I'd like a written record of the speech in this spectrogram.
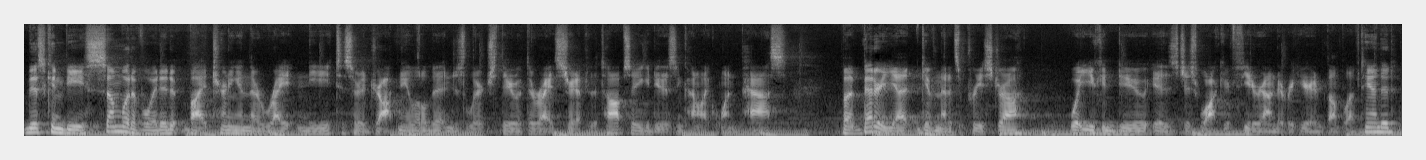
This can be somewhat avoided by turning in the right knee to sort of drop knee a little bit and just lurch through with the right straight up to the top. So you can do this in kind of like one pass. But better yet, given that it's Priest Draw, what you can do is just walk your feet around over here and bump left-handed,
